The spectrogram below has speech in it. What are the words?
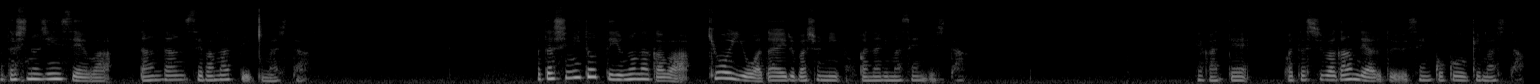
私の人生はだんだん狭まっていきました。私にとって世の中は脅威を与える場所に他なりませんでした。やがて私はがんであるという宣告を受けました。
